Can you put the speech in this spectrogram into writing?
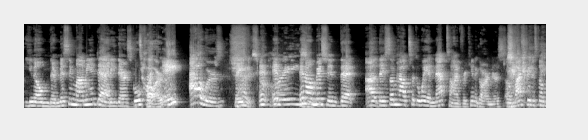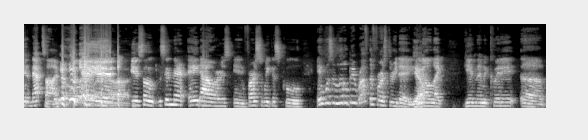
you know, they're missing mommy and daddy. They're in school It's for hard. eight hours. They- That is and- and- crazy. and I'll mention that uh, they somehow took away a nap time for kindergartners, so my students don't get a nap time. and, Uh, and so sitting there eight hours in first week of school, it was a little bit rough the first three days. Yeah. You know, like getting them acquitted. Uh,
